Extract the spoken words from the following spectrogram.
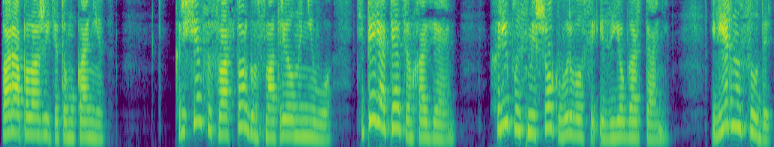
Пора положить этому конец». Крещенца с восторгом смотрел на него. Теперь опять он хозяин. Хриплый смешок вырвался из ее гортани. «Верно, сударь,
